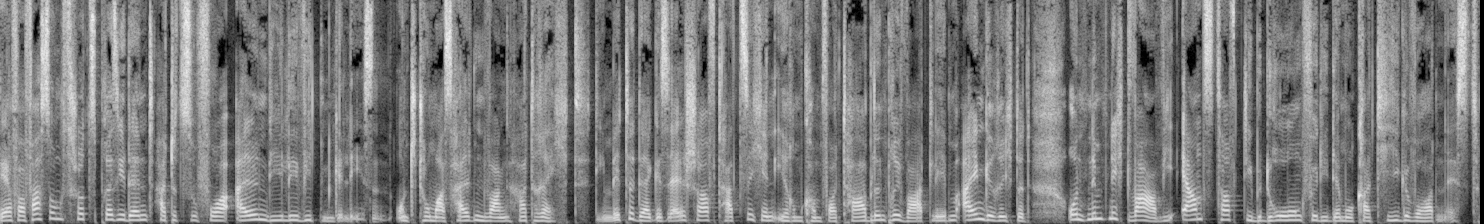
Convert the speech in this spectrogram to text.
Der Verfassungsschutzpräsident hatte zuvor allen die Leviten gelesen. Und Thomas Haldenwang hat recht. Die Mitte der Gesellschaft hat sich in ihrem komfortablen Privatleben eingerichtet und nimmt nicht wahr, wie ernsthaft die Bedrohung für die Demokratie geworden ist.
